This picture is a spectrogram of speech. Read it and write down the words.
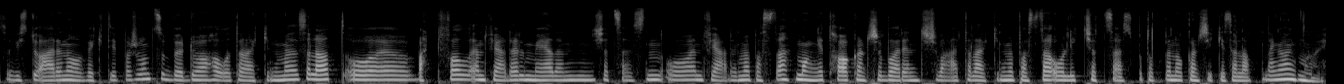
Så hvis du er en overvektig person, så bør du ha halve tallerkenen med salat, og eh, i hvert fall en fjerdedel med den kjøttsausen, og en fjerdedel med pasta. Mange tar kanskje bare en svær tallerken med pasta og litt kjøttsaus på toppen, og kanskje ikke salaten engang. Nei.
